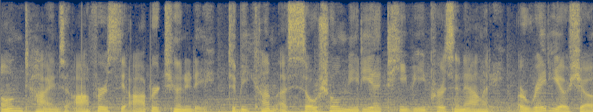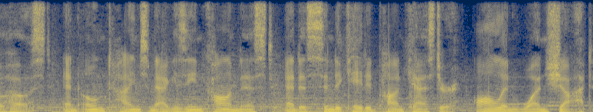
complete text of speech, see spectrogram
Om Times offers the opportunity to become a social media TV personality, a radio show host, an Om Times magazine columnist, and a syndicated podcaster, all in one shot.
